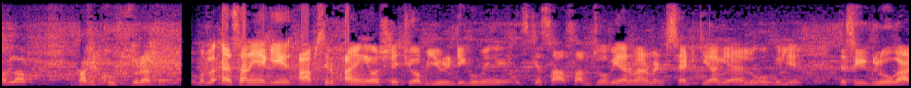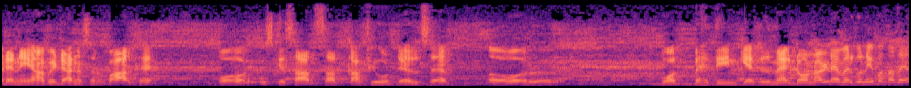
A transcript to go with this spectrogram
मतलब काफ़ी खूबसूरत है। तो मतलब ऐसा नहीं है कि आप सिर्फ़ आएँगे और स्टेचू ऑफ़ यूनिटी घूमेंगे। इसके साथ साथ जो भी एनवायरनमेंट सेट किया गया है लोगों के लिए, जैसे कि ग्लो गार्डन है, यहाँ पे डायनासोर पार्क है और उसके साथ साथ काफ़ी होटल्स है और बहुत बेहतरीन कैफ़े मैकडोनल्ड है, मेरे को नहीं पता था।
